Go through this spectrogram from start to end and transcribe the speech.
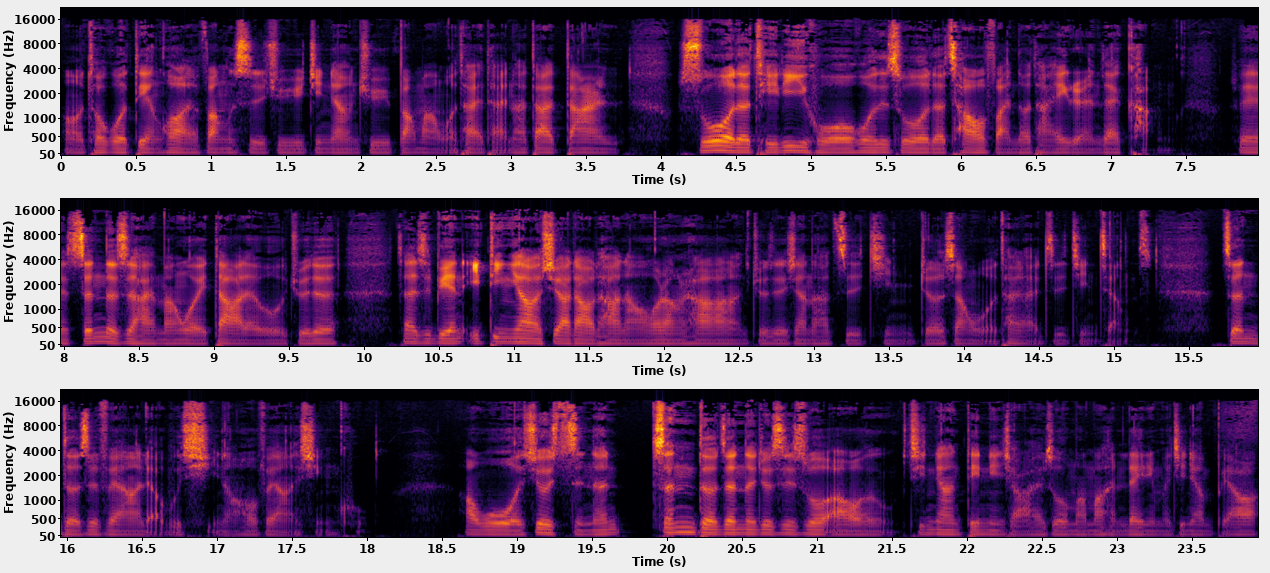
哦透过电话的方式去尽量去帮忙我太太。那当当然，所有的体力活或者所有的超凡都他一个人在扛，所以真的是还蛮伟大的。我觉得在这边一定要吓到他，然后让他就是向他致敬，就向我太太致敬，这样子真的是非常了不起，然后非常辛苦。啊，我就只能真的真的就是说哦，尽量叮咛小孩说，妈妈很累，你们尽量不要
